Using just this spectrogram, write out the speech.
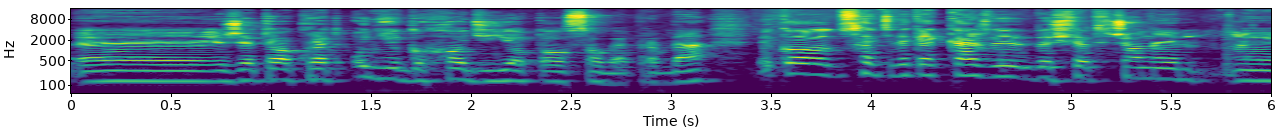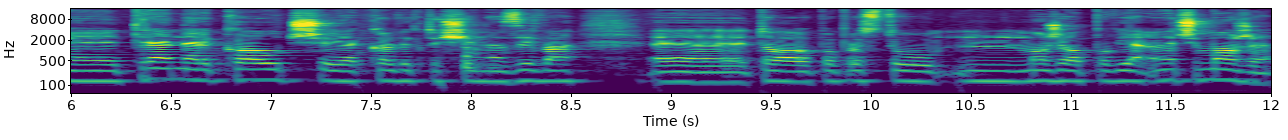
e, że to akurat o niego chodzi i o tą osobę, prawda? Tylko słuchajcie, tak jak każdy doświadczony e, trener, coach, jakkolwiek to się nazywa, to po prostu może opowiada, znaczy może,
